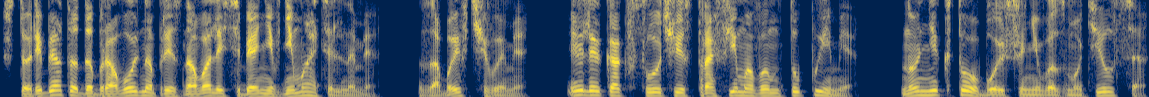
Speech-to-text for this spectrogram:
что ребята добровольно признавали себя невнимательными, забывчивыми или, как в случае с Трофимовым, тупыми, но никто больше не возмутился,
